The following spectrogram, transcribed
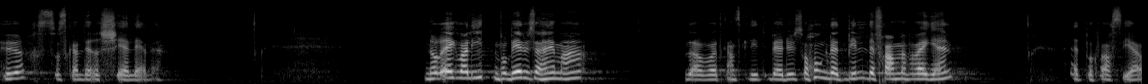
Hør, så skal deres sjel leve. Når jeg var liten på bedehuset hjemme, det var et ganske lite bedehus, så hang det et bilde framme på veggen. Et på hver side.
